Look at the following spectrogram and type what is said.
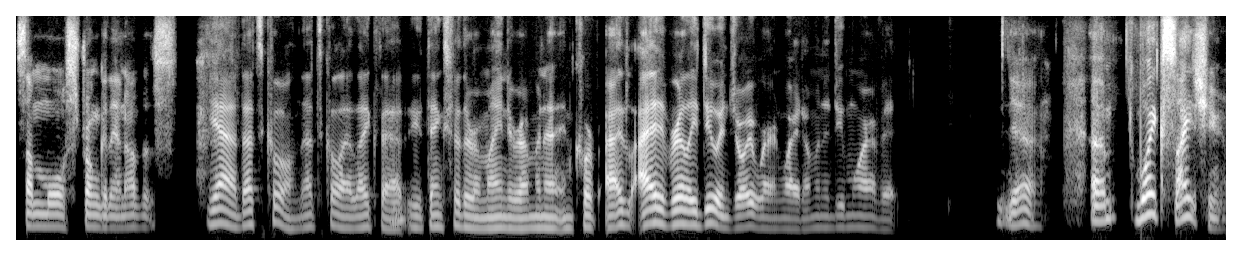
Some more stronger than others. Yeah, that's cool. That's cool. I like that. Thanks for the reminder. I'm gonna incorporate. I I really do enjoy wearing white. I'm gonna do more of it. Yeah. Um, what excites you?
